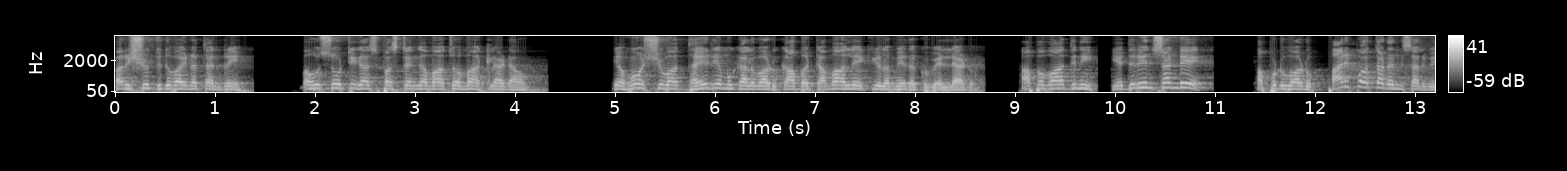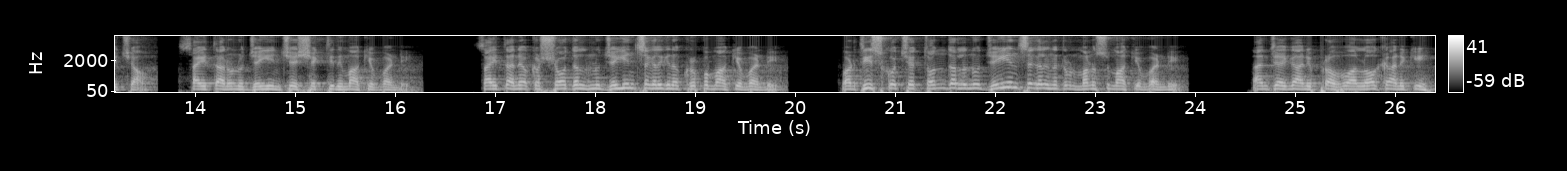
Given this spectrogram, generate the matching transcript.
పరిశుద్ధుడు అయిన తండ్రి బహుసూటిగా స్పష్టంగా మాతో మాట్లాడాం యహోశివ ధైర్యము కలవాడు కాబట్టి అమాలేకీయుల మీదకు వెళ్ళాడు. అపవాదిని ఎదిరించండి. అప్పుడు వాడు పారిపోతాడని సెలవిచ్చాం సైతానును జయించే శక్తిని మాకివ్వండి. సైతాన్ యొక్క శోధనలను జయించగలిగిన కృప మాకివ్వండి. వాడు తీసుకొచ్చే తొందరలను జయించగలిగినటువంటి మనసు మాకివ్వండి. అంతేగాని ప్రభు ఆ లోకానికి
